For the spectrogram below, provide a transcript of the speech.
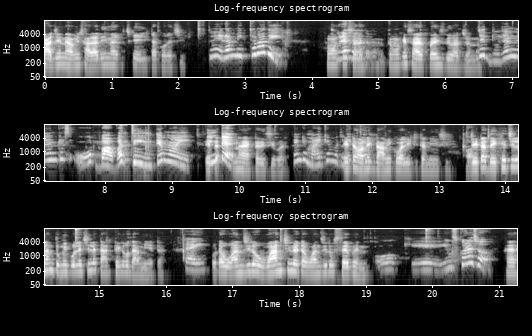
কাজে না আমি সারাদিন আজকে এইটা করেছি। তুমি মিথ্যাবাদী? তোমাকে সারপ্রাইজ দেওয়ার জন্য। যে দুজন দুজনকে ও বাবা তিনটে মাইক তিনটে? না একটা রিসিভার তিনটে মাইকের এটা অনেক দামি কোয়ালিটিটা নিয়েছি। যেটা দেখেছিলাম তুমি বলেছিলে তার থেকেও দামি এটা। তাই? ওটা ওয়ান জিরো ওয়ান ছিল এটা one zero seven okay use করেছ? হ্যাঁ।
